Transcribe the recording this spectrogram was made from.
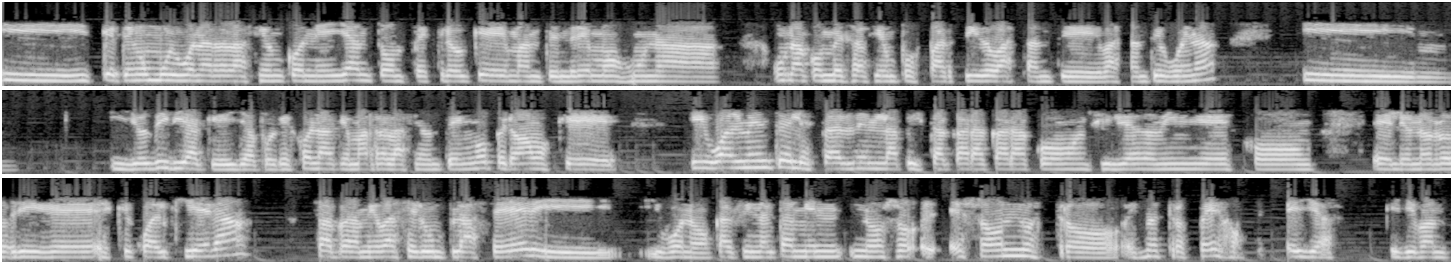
y que tengo muy buena relación con ella, entonces creo que mantendremos una, una conversación post partido bastante, bastante buena. Y, y yo diría que ella, porque es con la que más relación tengo, pero vamos que igualmente el estar en la pista cara a cara con Silvia Domínguez, con eh, Leonor Rodríguez, es que cualquiera, o sea, para mí va a ser un placer y, y bueno, que al final también no so- eh, son nuestro, es nuestro espejo, ellas que llevan,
